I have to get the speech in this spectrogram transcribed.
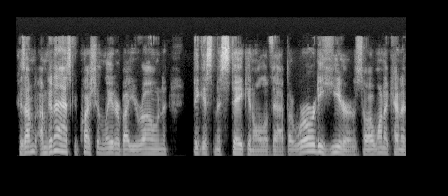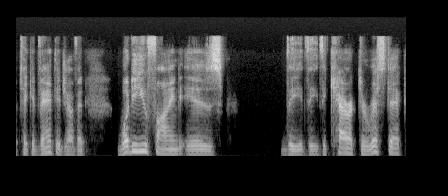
Because i'm, I'm going to ask a question later about your own biggest mistake in all of that but we're already here so i want to kind of take advantage of it. What do you find is the the the characteristic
